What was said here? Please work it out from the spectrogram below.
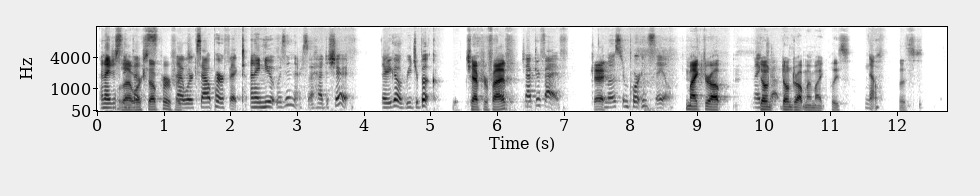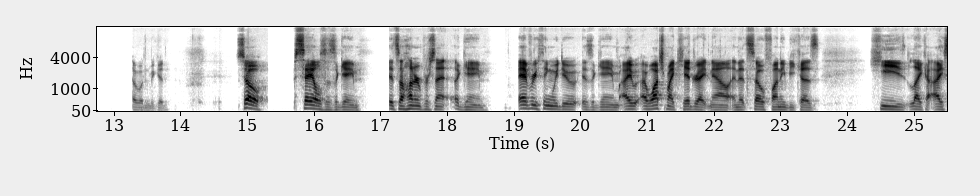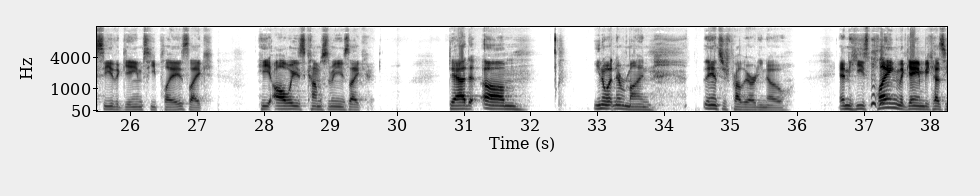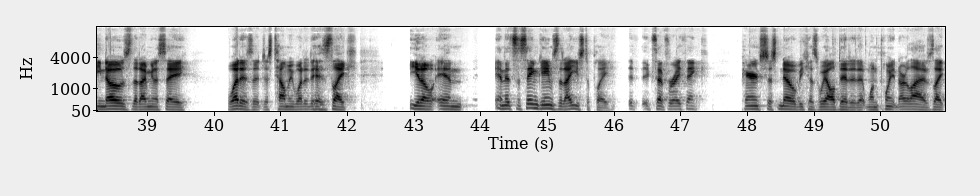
And I just Well, think that works out perfect. That works out perfect. And I knew it was in there, so I had to share it. There you go. Read your book. Chapter five. Chapter five. Okay. The most important sale. Mic drop. Mic don't drop. don't drop my mic, please. No. That's that wouldn't be good. So, sales is a game. It's 100% a game. Everything we do is a game. I, I watch my kid right now, and it's so funny because he, like, I see the games he plays. Like, he always comes to me. He's like, Dad, um, you know what? Never mind. The answer's probably already no. And he's playing the game because he knows that I'm going to say, what is it? Just tell me what it is. Like, you know, and and it's the same games that I used to play, except for I think parents just know because we all did it at one point in our lives. Like,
